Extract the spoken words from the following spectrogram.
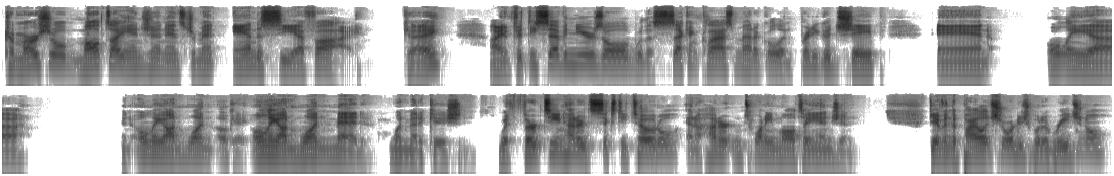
commercial multi-engine instrument, and a CFI. Okay. I am 57 years old with a second class medical in pretty good shape and only uh and only on one okay, only on one med, one medication with 1360 total and 120 multi-engine. Given the pilot shortage, would a regional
